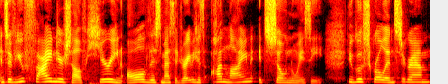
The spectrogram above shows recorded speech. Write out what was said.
And so if you find yourself hearing all this message, right? Because online, it's so noisy. You go scroll Instagram,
